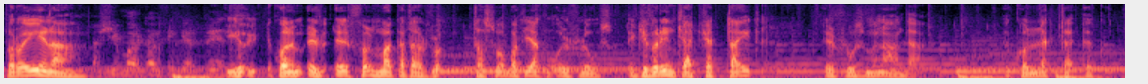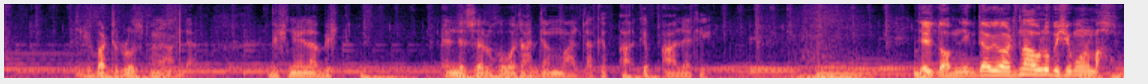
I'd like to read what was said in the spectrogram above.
Pero jina. Il-marka ta' soba tijak fuq il-flus. Ġveri inti għacċettajt il-flus minn għanda. Kollekta ġbart il-flus minn għanda. Biex nina biex Inniżżel ħuha taħdem Malta kif kif qalet hi. Lil Domni bdew jordnawlu biex imur magħhom.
